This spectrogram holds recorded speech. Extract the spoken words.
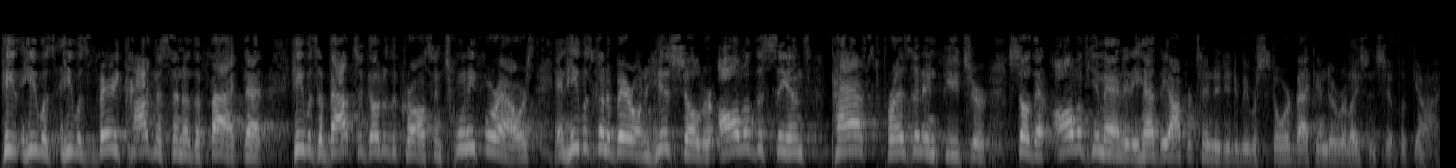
He, he, was, he was very cognizant of the fact that he was about to go to the cross in 24 hours and he was going to bear on his shoulder all of the sins, past, present, and future, so that all of humanity had the opportunity to be restored back into a relationship with God.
